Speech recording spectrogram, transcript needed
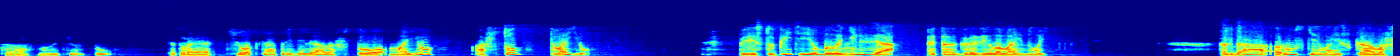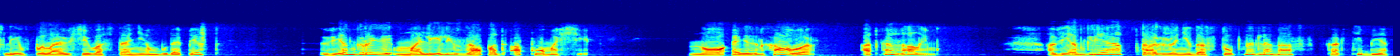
«красную черту», которая четко определяла, что мое, а что твое. Переступить ее было нельзя, это грозило войной. Когда русские войска вошли в пылающий восстанием Будапешт, венгры молили Запад о помощи. Но Эйзенхауэр отказал им. Венгрия также недоступна для нас, как Тибет.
